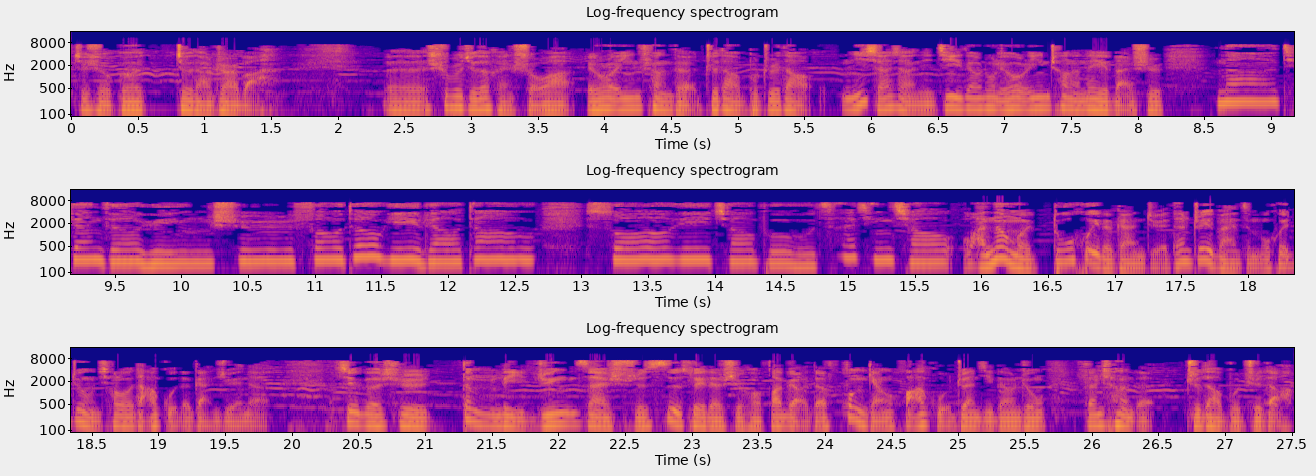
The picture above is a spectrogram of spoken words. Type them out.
这首歌就到这儿吧，呃，是不是觉得很熟啊？刘若英唱的，知道不知道？你想想，你记忆当中刘若英唱的那一版是那天的云是否都已料到，所以脚步再轻巧。哇，那么都会的感觉，但这版怎么会这种敲锣打鼓的感觉呢？这个是邓丽君在十四岁的时候发表的《凤阳花鼓》专辑当中翻唱的，知道不知道？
